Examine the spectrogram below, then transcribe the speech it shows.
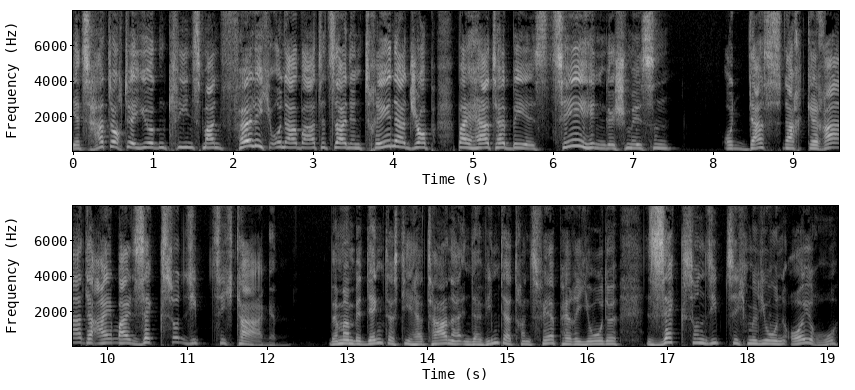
Jetzt hat doch der Jürgen Klinsmann völlig unerwartet seinen Trainerjob bei Hertha BSC hingeschmissen. Und das nach gerade einmal 76 Tagen. Wenn man bedenkt, dass die Hertaner in der Wintertransferperiode 76 Millionen Euro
